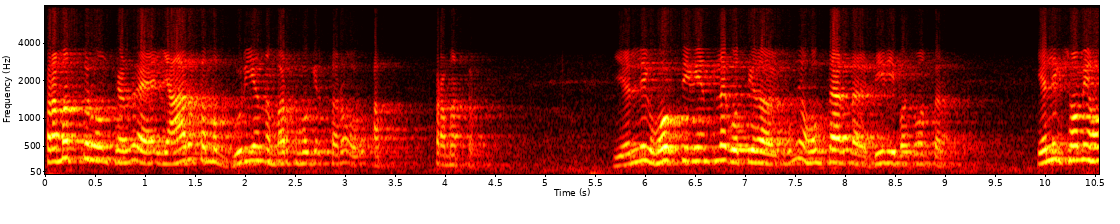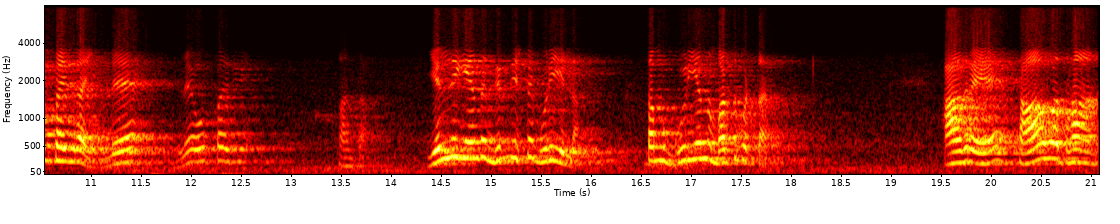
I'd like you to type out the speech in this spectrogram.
ಪ್ರಮತ್ತರು ಅಂತ ಹೇಳಿದ್ರೆ ಯಾರು ತಮ್ಮ ಗುರಿಯನ್ನು ಮರೆತು ಹೋಗಿರ್ತಾರೋ ಅವರು ಅಪ್ರಮತ್ತರು. ಎಲ್ಲಿಗೆ ಹೋಗ್ತೀವಿ ಅಂತಲೇ ಗೊತ್ತಿಲ್ಲ. ಸುಮ್ಮನೆ ಹೋಗ್ತಾ ಇರ್ತಾರೆ, ಬೀದಿ ಬಸವಂತರ ಎಲ್ಲಿಗೆ ಸ್ವಾಮಿ ಹೋಗ್ತಾ ಇದ್ದೀರಾ? ಇಲ್ಲೇ ಇಲ್ಲೇ ಹೋಗ್ತಾ ಇದ್ವಿ ಅಂತ. ಎಲ್ಲಿಗೆ ಅಂದ್ರೆ ನಿರ್ದಿಷ್ಟ ಗುರಿ ಇಲ್ಲ. ತಮ್ಮ ಗುರಿಯನ್ನು ಮರೆತು ಬಿಡ್ತಾರೆ. ಆದರೆ ಸಾವಧಾನ,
